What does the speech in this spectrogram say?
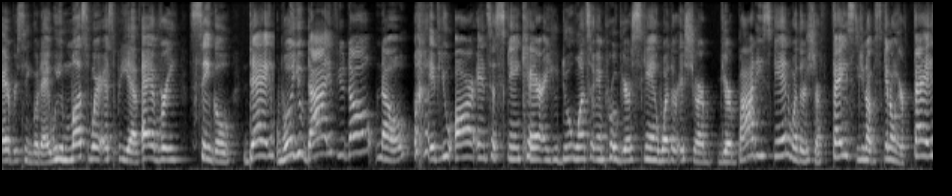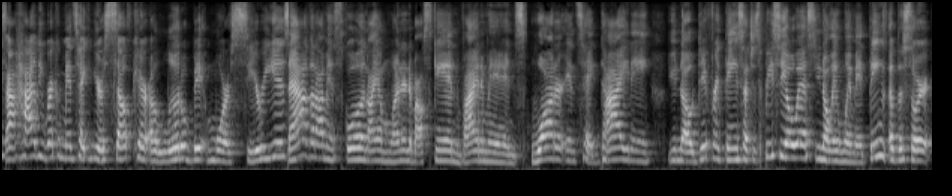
every single day. We must wear SPF every single day. Will you die if you don't? No. if you are into skincare and you do want to improve your skin, whether it's your, your body skin, whether it's your face, you know, the skin on your face, I highly recommend taking your self-care a little bit more serious. Now that I'm in school and I am learning about skin, vitamins, water intake, dieting, you know, different things such as PCOS, you know, in women, things of the sort,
